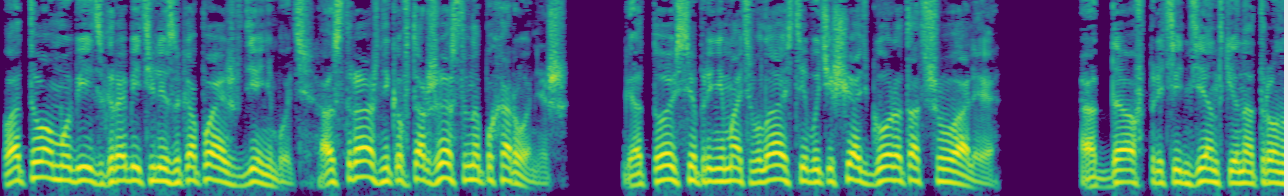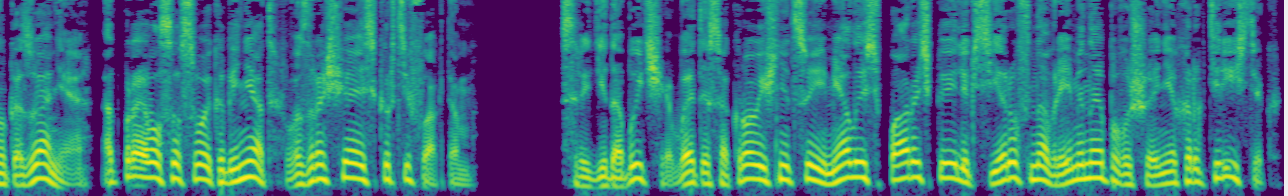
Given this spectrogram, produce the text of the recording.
Потом убить грабителей закопаешь где-нибудь, а стражников торжественно похоронишь. Готовься принимать власть и вычищать город от швали». Отдав претендентке на трон указания, отправился в свой кабинет, возвращаясь к артефактам. Среди добычи в этой сокровищнице имелась парочка эликсиров на временное повышение характеристик,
